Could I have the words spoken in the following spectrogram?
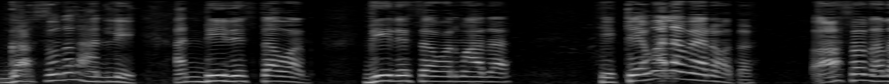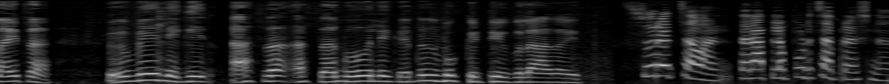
घासूनच हाणली. आणि दिलेश चव्हाण दिलेश चव्हाण माझा हे केमाला मॅन होता. असा झालायचा मी लगेच असा असा गोली बुक टिकूला आणायचं सूरज चव्हाण तर आपला पुढचा प्रश्न.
